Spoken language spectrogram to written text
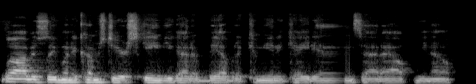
Well, obviously, when it comes to your scheme, you got to be able to communicate inside out. You know,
